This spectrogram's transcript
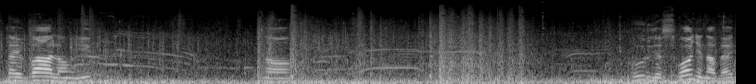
tutaj walą ich. No. Kurde, słonie nawet.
